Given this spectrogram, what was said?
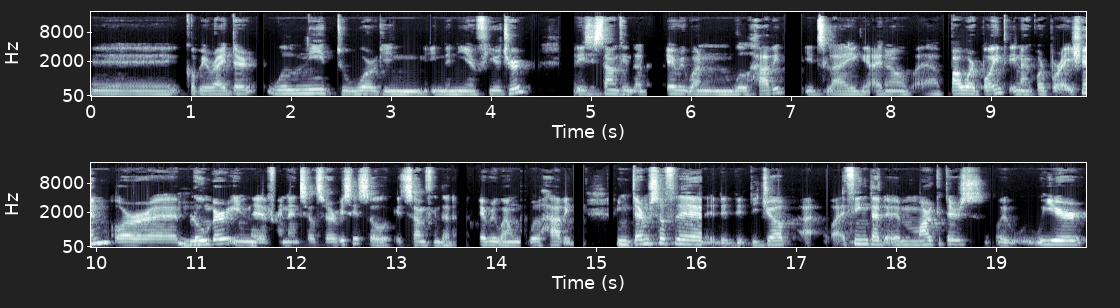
uh, copywriter will need to work in in the near future. This is something that everyone will have it. It's like I don't know, a PowerPoint in a corporation or mm-hmm. Bloomberg in the financial services. So it's something that everyone will have it. In terms of the the, the job, I think that uh, marketers we're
